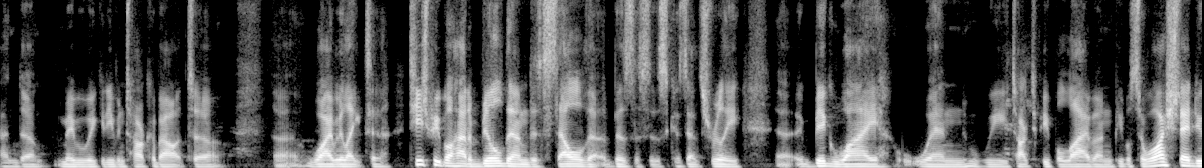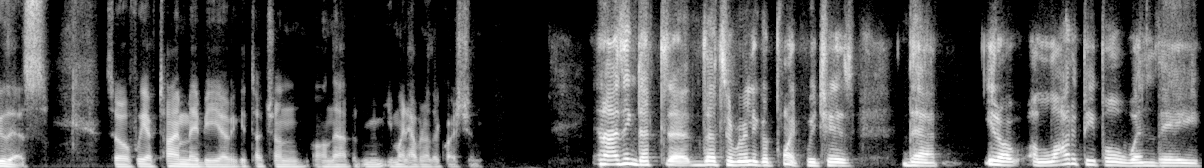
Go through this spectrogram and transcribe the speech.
And um, maybe we could even talk about uh, uh, why we like to teach people how to build them to sell the businesses because that's really a big why when we talk to people live and people say why should i do this? So if we have time maybe uh, we could touch on on that but you might have another question. And i think that uh, that's a really good point which is that you know a lot of people when they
